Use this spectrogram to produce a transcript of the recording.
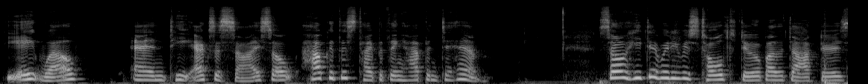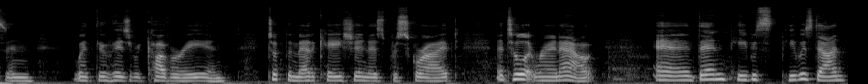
He ate well and he exercised. So, how could this type of thing happen to him? So, he did what he was told to do by the doctors and went through his recovery and took the medication as prescribed until it ran out and then he was he was done.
